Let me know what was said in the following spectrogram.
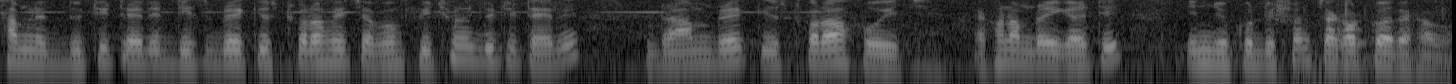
সামনের দুটি টায়ারে ডিস্ক ব্রেক ইউজ করা হয়েছে এবং পিছনের দুটি টায়ারে ড্রাম ব্রেক ইউজ করা হয়েছে। এখন আমরা এই গাড়িটির ইঞ্জিন কন্ডিশন চেক আউট করে দেখাবো।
